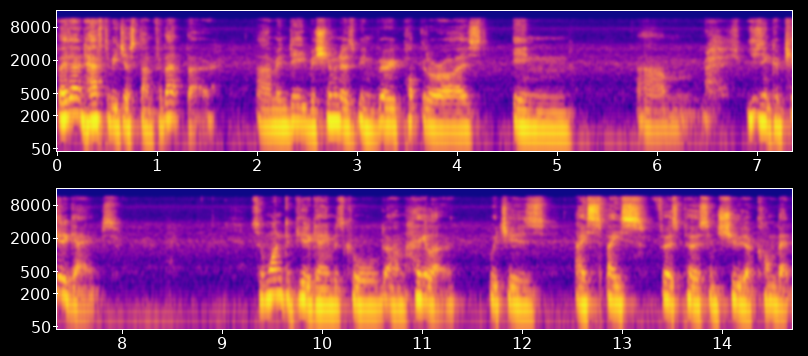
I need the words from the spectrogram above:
they don't have to be just done for that though. Um, indeed, machinima has been very popularized in um, using computer games. So one computer game is called um, Halo, which is a space first-person shooter combat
